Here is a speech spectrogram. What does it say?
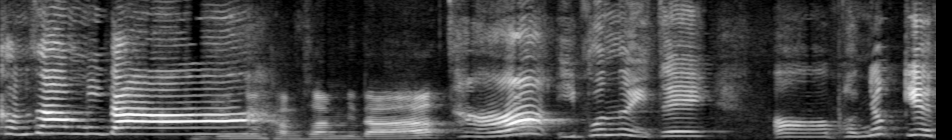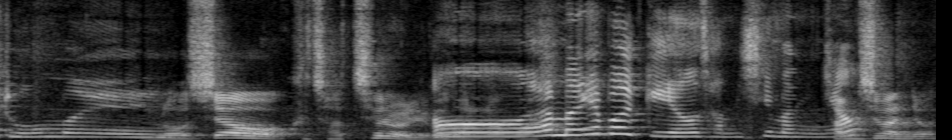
감사합니다. 김준님 감사합니다. 자, 이분은 이제 어, 번역기의 도움을 러시아어 그 자체로 어, 읽어달라고. 한번 해볼게요. 잠시만요. 잠시만요.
